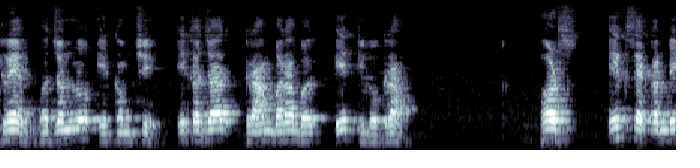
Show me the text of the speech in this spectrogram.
ગ્રેમ વજનનો એકમ છે. એક હજાર ગ્રામ બરાબર એક કિલોગ્રામ. હર્ટ્ઝ એક સેકન્ડે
